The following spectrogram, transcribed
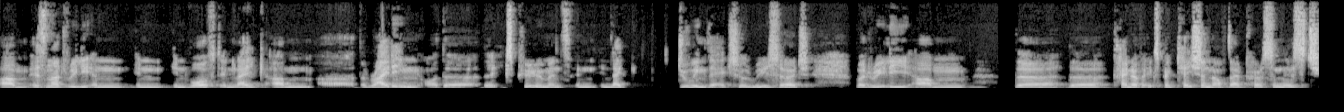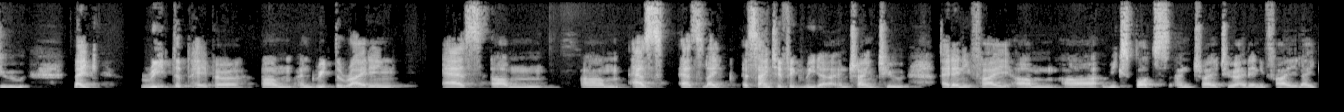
um, is not really in, in, involved in like um, uh, the writing or the, the experiments in, in like doing the actual research, but really um, the the kind of expectation of that person is to like read the paper um, and read the writing as um, um, as as like a scientific reader and trying to identify um, uh, weak spots and try to identify like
